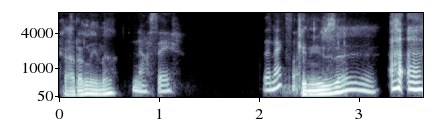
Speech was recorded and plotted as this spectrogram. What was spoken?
Carolina. Now say the next one. Can you say it? Uh-uh.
